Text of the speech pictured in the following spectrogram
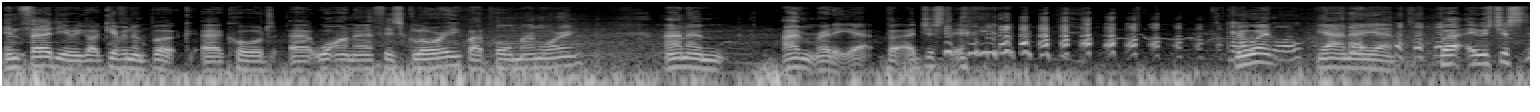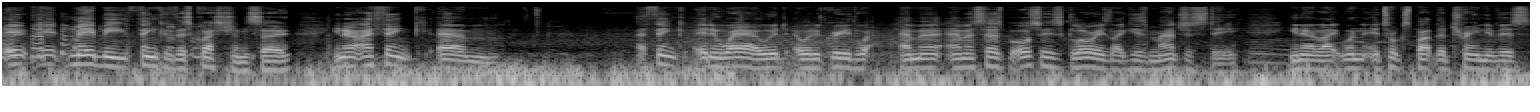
in third year we got given a book uh, called uh, "What on Earth Is Glory" by Paul Manwaring, and um, I haven't read it yet, but I just. We went, yeah, I know, yeah, but it was just it, it made me think of this question. So you know, I think um, I think in a way I would I would agree with what Emma Emma says, but also his glory is like his majesty. You know, like when it talks about the train of his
